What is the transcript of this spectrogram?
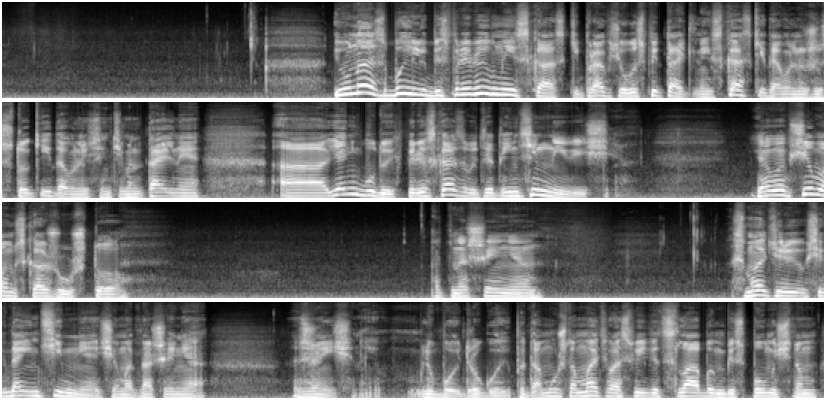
И у нас были беспрерывные сказки, про все, воспитательные сказки, довольно жестокие, довольно сентиментальные. А я не буду их пересказывать, это интимные вещи. Я вообще вам скажу, что отношения с матерью всегда интимнее, чем отношения с женщиной, любой другой, потому что мать вас видит слабым, беспомощным,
